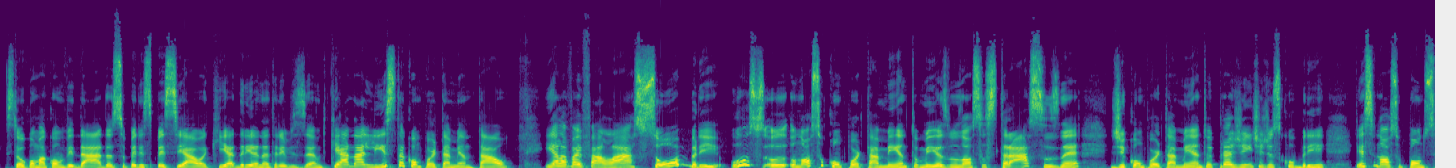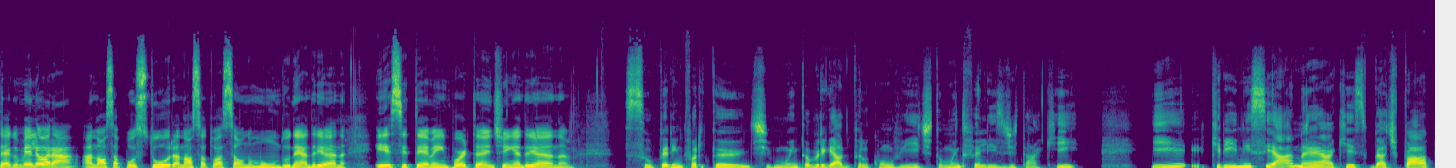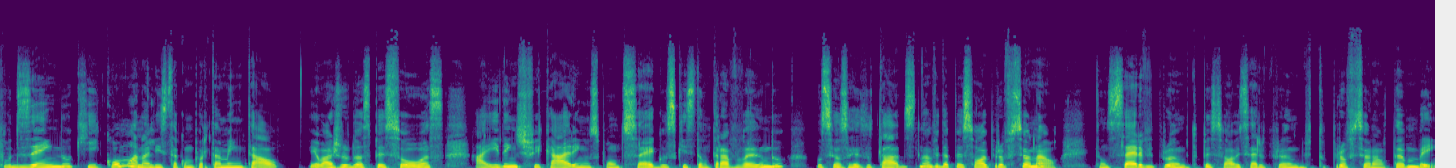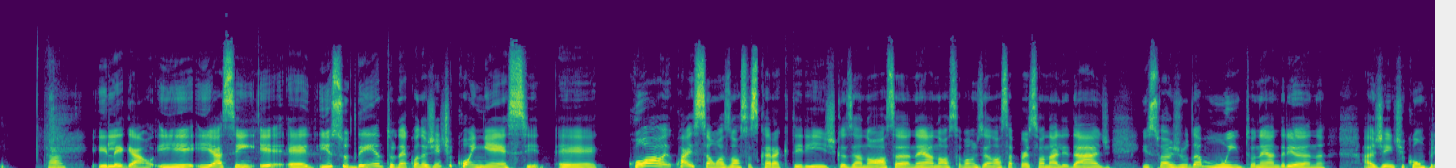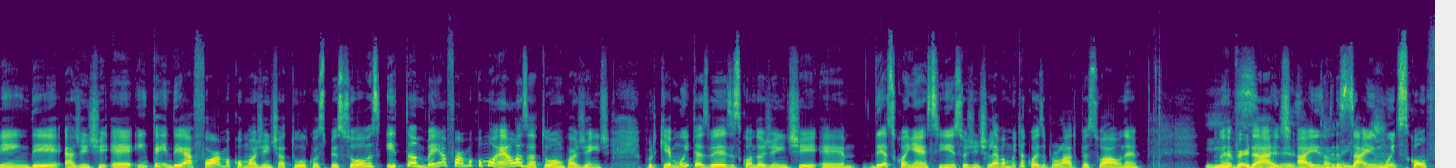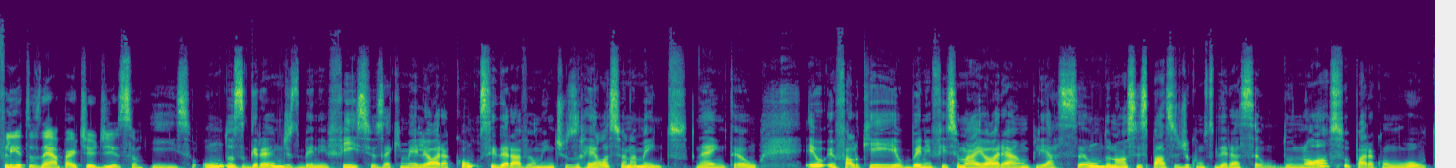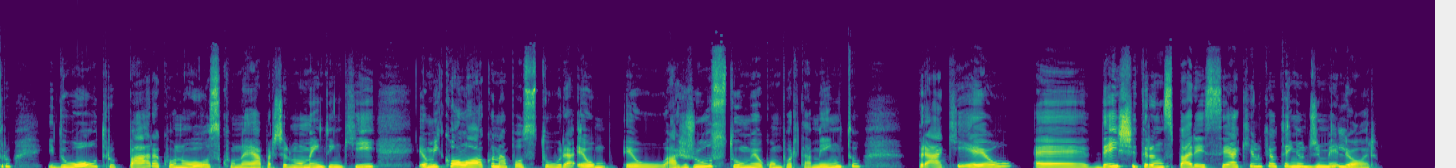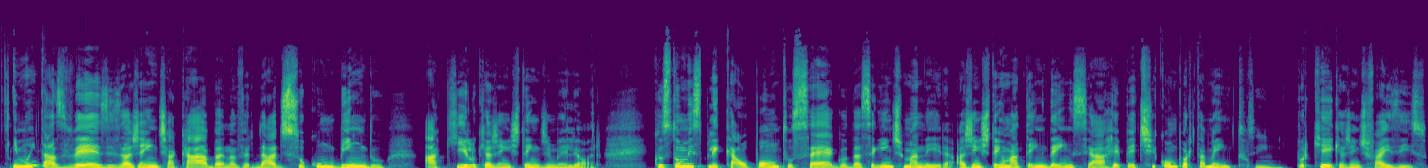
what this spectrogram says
Estou com uma convidada super especial aqui, Adriana Trevisan, que é analista comportamental, e ela vai falar sobre os, o, o, nosso comportamento mesmo, os nossos traços, né, de comportamento, e para a gente descobrir esse nosso ponto cego e melhorar a nossa postura, a nossa atuação no mundo, né, Adriana? Esse tema é importante, hein, Adriana? Super importante. Muito obrigada pelo convite. Estou muito feliz de estar aqui. E queria iniciar né, aqui esse bate-papo dizendo que, como analista comportamental, eu ajudo as pessoas a identificarem os pontos cegos que estão travando os seus resultados na vida pessoal e profissional. Então, serve para o âmbito pessoal e serve para o âmbito profissional também. Tá? E legal. E, e assim, é, é, isso dentro, né? Quando a gente conhece é, qual, quais são as nossas características, a nossa, né, a nossa, vamos dizer, a nossa personalidade, isso ajuda muito, né, Adriana? A gente compreender, a gente é, entender a forma como a gente atua com as pessoas e também a forma como elas atuam com a gente. Porque muitas vezes, quando a gente é, desconhece isso, a gente leva muita coisa para o lado pessoal, né? Isso, não é verdade? Exatamente. Aí saem muitos conflitos, né, a partir disso. Isso. Um dos grandes benefícios é que melhora consideravelmente os relacionamentos, né? Então, eu, eu falo que o benefício maior é a ampliação do nosso espaço de consideração, do nosso para com o outro e do outro para conosco, né? A partir do momento em que eu me coloco na postura, eu, eu ajusto o meu comportamento para que eu é, deixe transparecer aquilo que eu tenho de melhor. E muitas vezes a gente acaba, na verdade, sucumbindo àquilo que a gente tem de melhor. Costumo explicar o ponto cego da seguinte maneira: a gente tem uma tendência a repetir comportamento. Sim. Por que, que a gente faz isso?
